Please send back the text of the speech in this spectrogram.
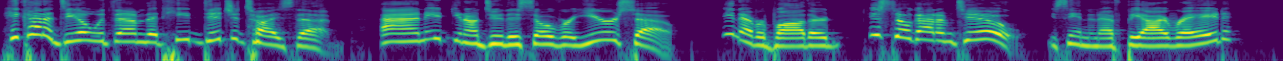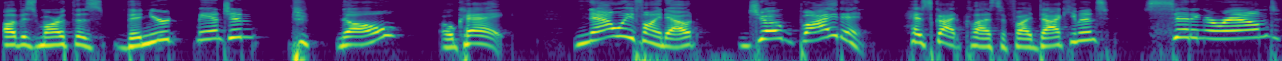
He got a deal with them that he'd digitize them and he'd, you know, do this over a year or so. He never bothered. He still got them too. You seen an FBI raid of his Martha's Vineyard mansion? no? Okay. Now we find out Joe Biden has got classified documents sitting around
